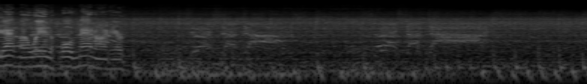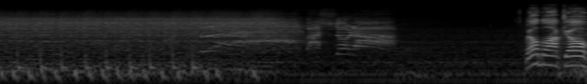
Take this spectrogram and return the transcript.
Chat my way to full man on here. Spell block, Joe.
